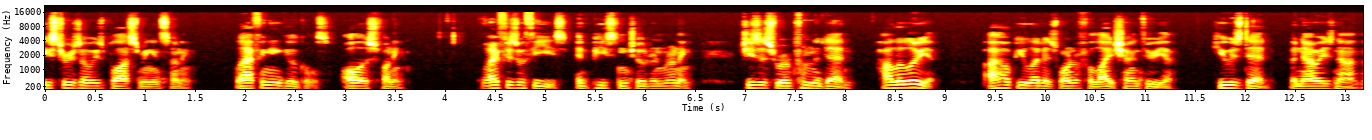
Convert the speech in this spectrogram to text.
Easter is always blossoming and sunny, laughing and giggles, all is funny. Life is with ease, and peace and children running. Jesus rose from the dead. Hallelujah! I hope you let his wonderful light shine through you. He was dead, but now he's not.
